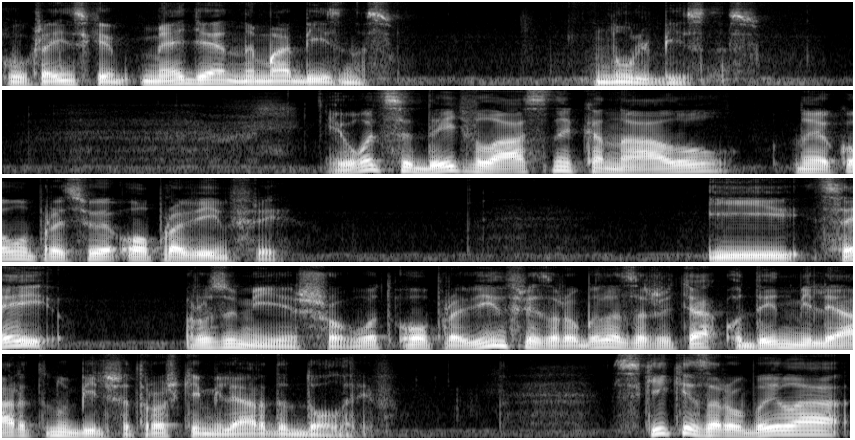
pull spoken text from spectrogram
в українській медіа нема бізнесу. Нуль бізнесу. І от сидить власник каналу, на якому працює Опра Вімфрі. І цей розуміє, що от Опра Вінфрі заробила за життя 1 мільярд, ну більше трошки мільярда доларів. Скільки заробила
